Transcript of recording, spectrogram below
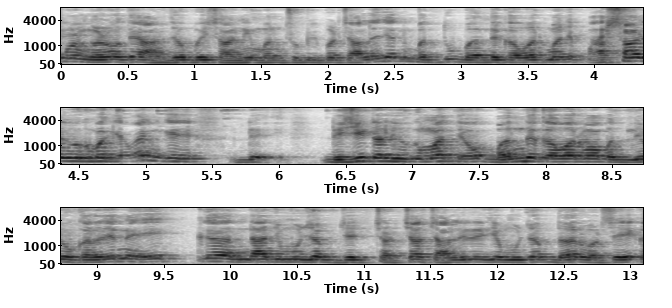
પણ ગણો તે આરજવભાઈ શાહની મનસુબી પર ચાલે છે અને બધું બંધ કવરમાં જે પાષાણ યુગમાં કહેવાય ને કે ડિજિટલ યુગમાં તેઓ બંધ કવરમાં બદલીઓ કરે છે ને એક અંદાજ મુજબ જે ચર્ચા ચાલી રહી છે મુજબ દર વર્ષે એક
